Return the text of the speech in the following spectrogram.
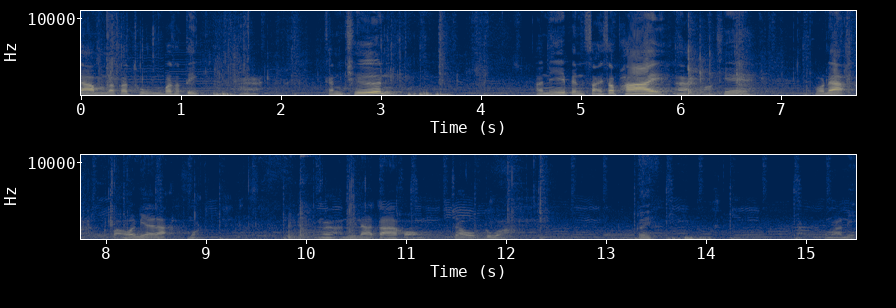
ย้ำแล้วก็ถุงพลาสติกอ่ากันชื้น อันนี้เป็นสายสะพายอะโอเค หมดแล้วกระเป๋าไม่มีอะไรละหมด อ่านี่หน้าตาของเจ้าตัวเฮ้ยประมาณนี้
